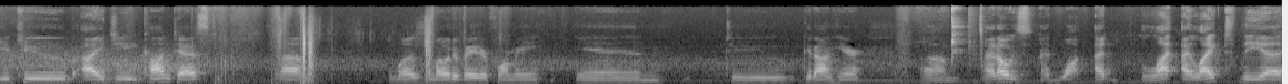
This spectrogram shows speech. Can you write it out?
YouTube IG contest um, was the motivator for me in to get on here. Um, I'd always I'd want I'd li- I liked the uh,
